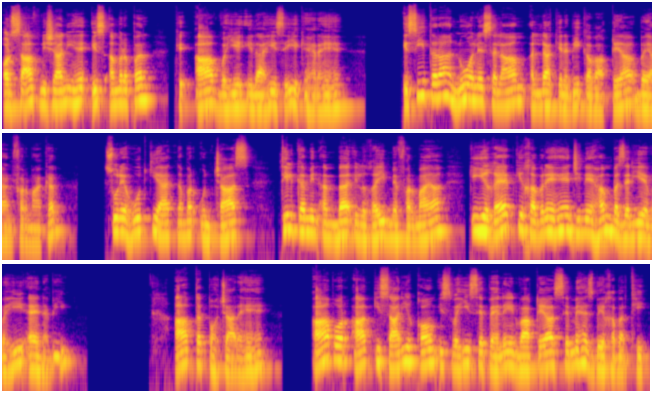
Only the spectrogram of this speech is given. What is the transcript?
اور صاف نشانی ہے اس امر پر کہ آپ وہی الہی سے یہ کہہ رہے ہیں۔ اسی طرح نو علیہ السلام اللہ کے نبی کا واقعہ بیان فرما کر سورہ ہود کی آیت نمبر انچاس تل کمن امبا الغیب میں فرمایا کہ یہ غیب کی خبریں ہیں جنہیں ہم بذریعے وہی اے نبی آپ تک پہنچا رہے ہیں۔ آپ اور آپ کی ساری قوم اس وہی سے پہلے ان واقعات سے محض بے خبر تھی۔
